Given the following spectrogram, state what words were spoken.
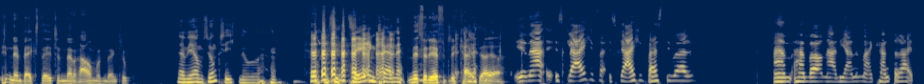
in den Backstage, in den Raum und in den Club. Na, wir haben schon Geschichten, aber sie erzählen können. Nicht für die Öffentlichkeit, ja, ja. Ja, nein, das gleiche, das gleiche Festival ähm, haben wir auch die Annenmal Kantereit.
